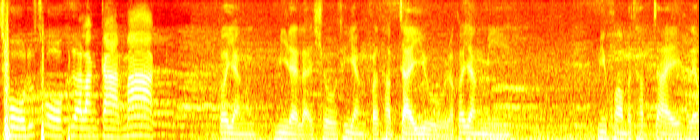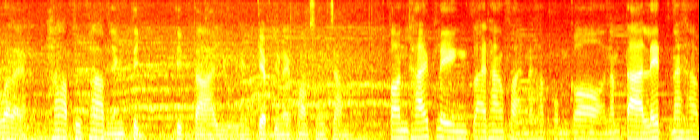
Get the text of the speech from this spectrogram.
โชว์ทุกโชว์คืออลังการมาก ก็ยังมีหลาย ๆ โชว์ที่ยังประทับใจอยู่ แล้วก็ยังมีมีความประทับใจเขาเรียกว่าอะไรภาพทุกภาพยังติดติดตาอยู่ยังเก็บอยู่ในความทรงจำตอนท้ายเพลงปลายทางฝันนะครับ ผมก็น้ำตาเล็ดนะครับ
